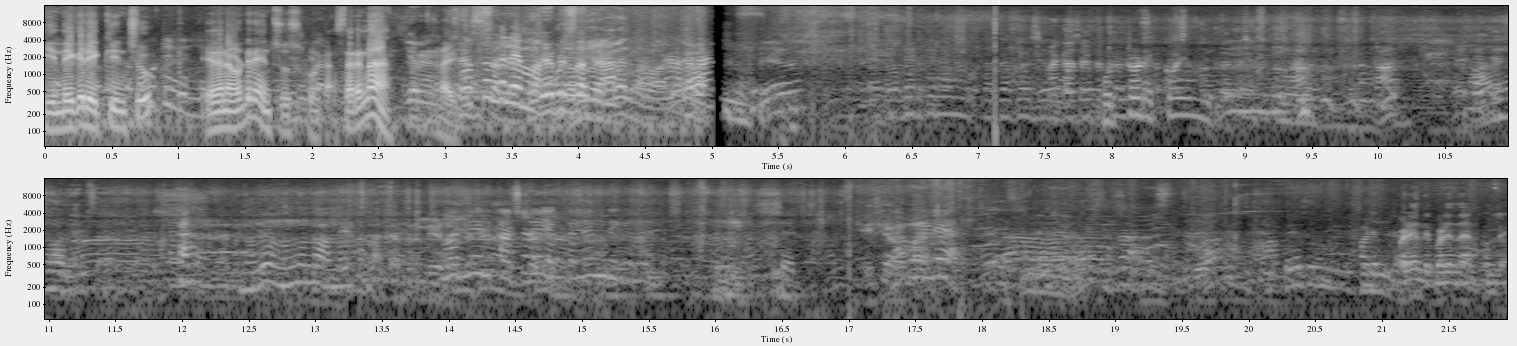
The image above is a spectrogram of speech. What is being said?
ఈయన దగ్గర ఎక్కించు. ఏదైనా ఉంటే నేను చూసుకుంటా. సరేనా? రైట్. వస్తుందిలేమ్మా పడింది పడింది అనుకోలే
